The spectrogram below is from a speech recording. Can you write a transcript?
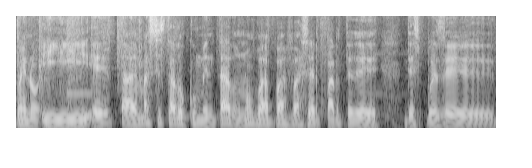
Bueno, y eh, además está documentado, ¿no? Va, va, a ser parte de, después de,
